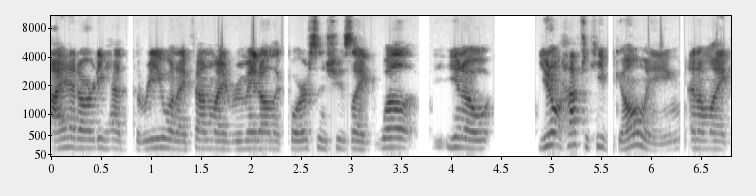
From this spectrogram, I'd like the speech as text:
I had already had three when I found my roommate on the course, and she's like, Well, you know, you don't have to keep going. And I'm like,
